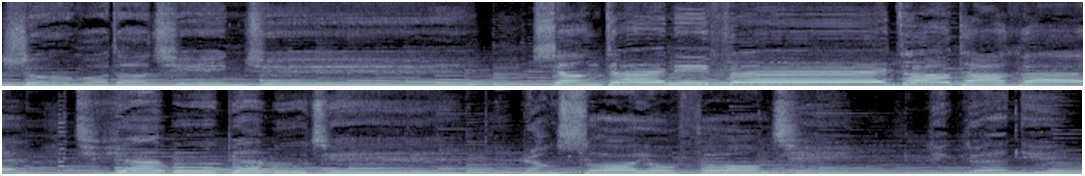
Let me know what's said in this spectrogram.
生活的情趣，想带你飞到大海，体验无边无际，让所有风景领略你。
